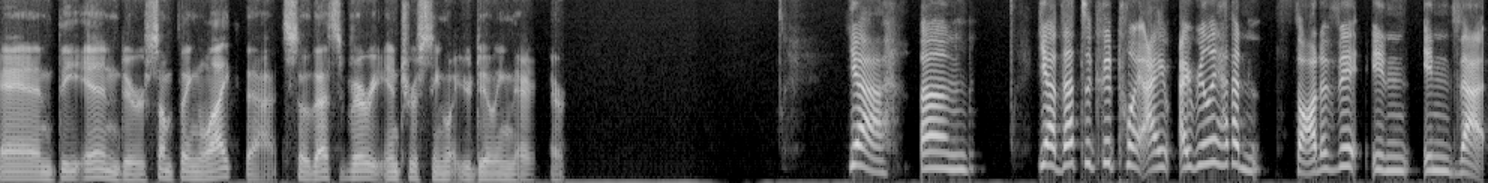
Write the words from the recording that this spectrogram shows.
and the end or something like that so that's very interesting what you're doing there Yeah. Um yeah, that's a good point. I I really hadn't thought of it in in that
